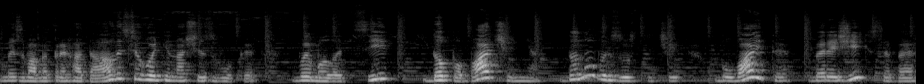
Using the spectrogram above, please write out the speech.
Ми з вами пригадали сьогодні наші звуки. Ви молодці. До побачення, до нових зустрічей. Бувайте, бережіть себе.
